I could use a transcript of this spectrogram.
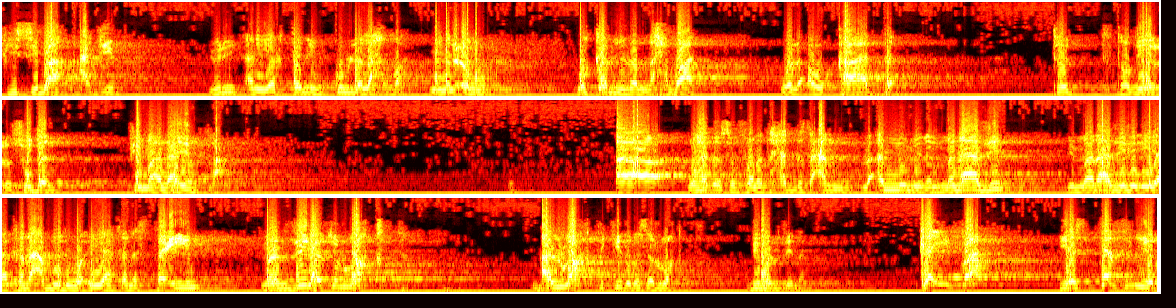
في سباق عجيب. يريد أن يغتنم كل لحظة من العمر. وكم من اللحظات والأوقات تضيع سدى فيما لا ينفع. آه وهذا سوف نتحدث عنه لأنه من المنازل من منازل إياك نعبد وإياك نستعين. منزلة الوقت. الوقت كده بس الوقت دي منزلة. كيف يستثمر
